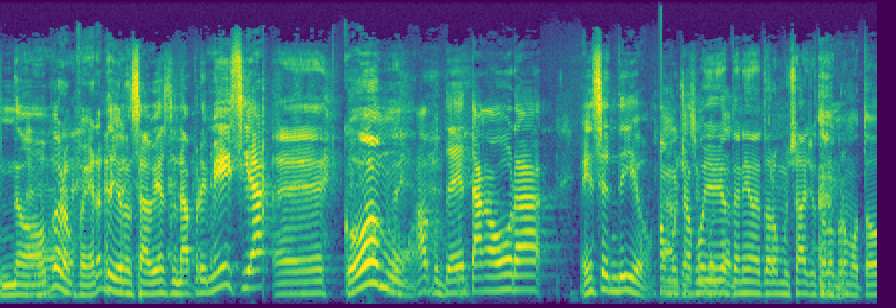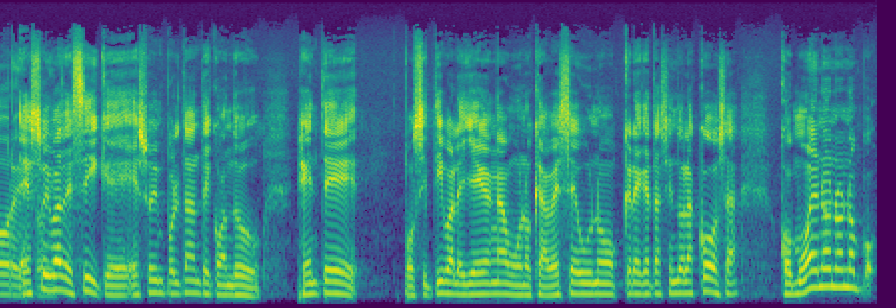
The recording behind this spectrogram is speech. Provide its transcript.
No, pero espérate, yo no sabía, es una primicia. Eh, ¿Cómo? Ah, pues ustedes están ahora encendidos. mucho apoyo yo he tenido de todos los muchachos, todos los promotores. Eso iba a decir que eso es importante cuando gente positiva le llegan a uno, que a veces uno cree que está haciendo las cosas, como es, no, no, no,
